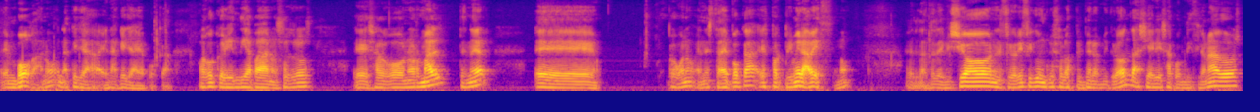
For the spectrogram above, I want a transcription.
en boga, ¿no? En aquella, en aquella época. Algo que hoy en día para nosotros es algo normal tener. Eh, pero bueno, en esta época es por primera vez, ¿no? La televisión, el frigorífico, incluso los primeros microondas y aires acondicionados,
